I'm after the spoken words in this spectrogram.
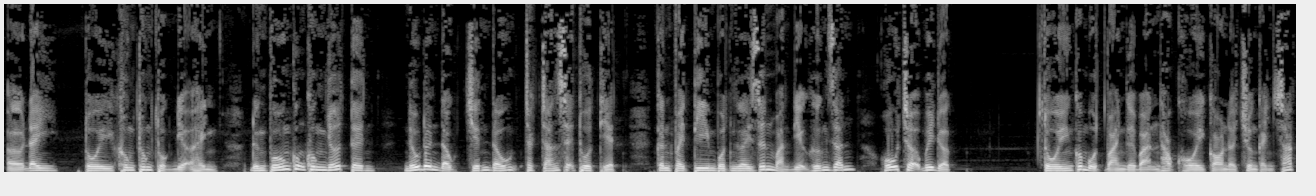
Ở đây, Tôi không thông thuộc địa hình, Đường phố cũng không nhớ tên. Nếu đơn độc chiến đấu, chắc chắn sẽ thua thiệt. Cần phải tìm một người dân bản địa hướng dẫn, Hỗ trợ mới được. Tôi có một vài người bạn học hồi còn ở trường cảnh sát.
